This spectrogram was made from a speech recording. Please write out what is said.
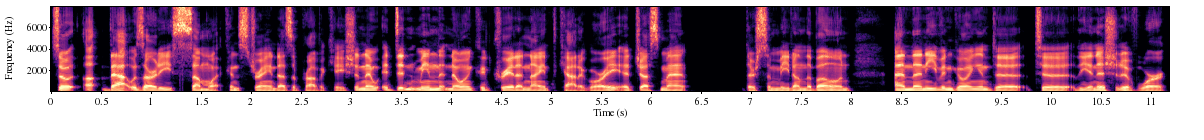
So uh, that was already somewhat constrained as a provocation, and it didn't mean that no one could create a ninth category. It just meant there's some meat on the bone. And then even going into to the initiative work,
